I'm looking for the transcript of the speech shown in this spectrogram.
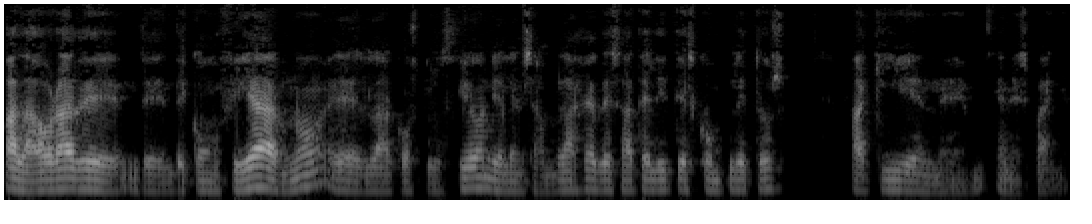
a la hora de, confiar ¿no? en la construcción y el ensamblaje de satélites completos aquí en, España.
